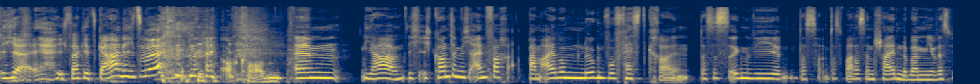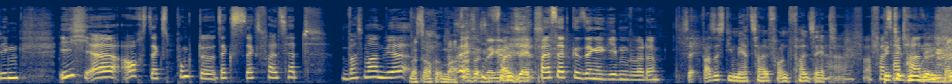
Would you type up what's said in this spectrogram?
ich, ja, ich sag jetzt gar nichts mehr. Ach komm. Ähm, ja, ich, ich konnte mich einfach beim Album nirgendwo festkrallen. Das ist irgendwie, das, das war das Entscheidende bei mir, weswegen ich äh, auch sechs Punkte, sechs, sechs Falsett, was waren wir? Was auch immer. Falsett. Falsettgesänge geben würde. Was ist die Mehrzahl von Falsett? Ja, Bitte googeln. Fal,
